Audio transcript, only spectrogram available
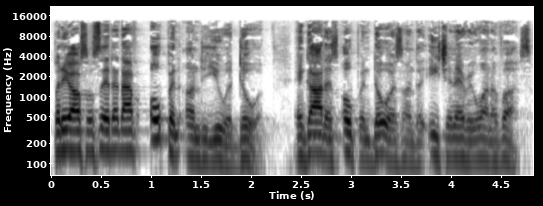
But he also said that I've opened unto you a door. And God has opened doors unto each and every one of us.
